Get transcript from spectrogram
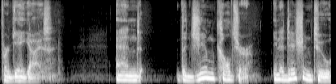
for gay guys. And the gym culture, in addition to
